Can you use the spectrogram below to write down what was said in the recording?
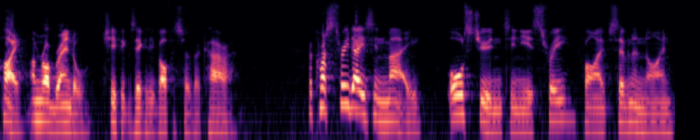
Hi, I'm Rob Randall, Chief Executive Officer of ACARA. Across three days in May, all students in Years 3, 5, 7 and 9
